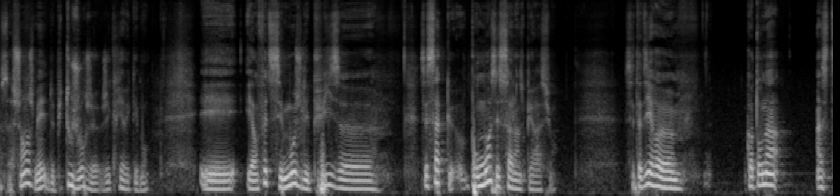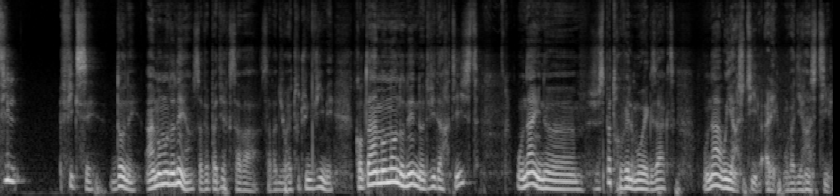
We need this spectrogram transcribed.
ça change, mais depuis toujours, j'écris avec des mots. Et, en fait, ces mots, je les puise. c'est ça que, pour moi, c'est ça l'inspiration. C'est-à-dire, quand on a un style fixé, donné. À un moment donné, hein, ça ne veut pas dire que ça va, ça va durer toute une vie, mais quand à un moment donné de notre vie d'artiste, on a une, euh, je ne sais pas trouver le mot exact, on a, oui, un style, allez, on va dire un style,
